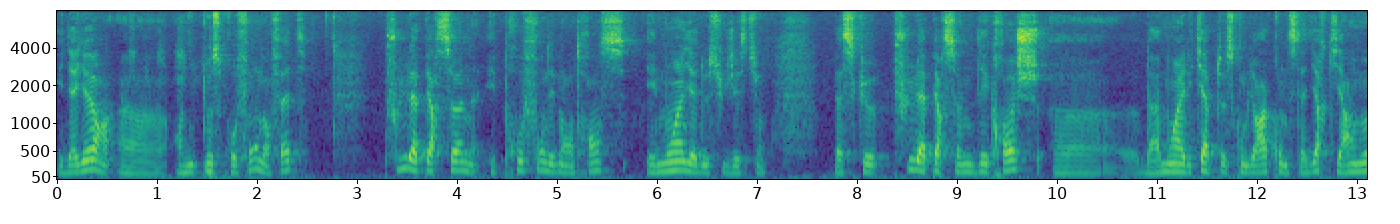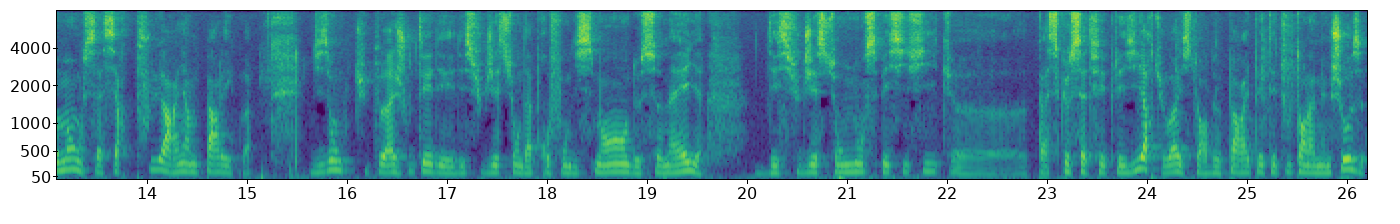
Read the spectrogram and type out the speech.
Et d'ailleurs, euh, en hypnose profonde en fait, plus la personne est profondément en transe, et moins il y a de suggestions. Parce que plus la personne décroche, euh, bah moins elle capte ce qu'on lui raconte. C'est-à-dire qu'il y a un moment où ça sert plus à rien de parler. Quoi. Disons que tu peux ajouter des, suggestions d'approfondissement, de sommeil, des suggestions non spécifiques euh, parce que ça te fait plaisir, tu vois, histoire de pas répéter tout le temps la même chose.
